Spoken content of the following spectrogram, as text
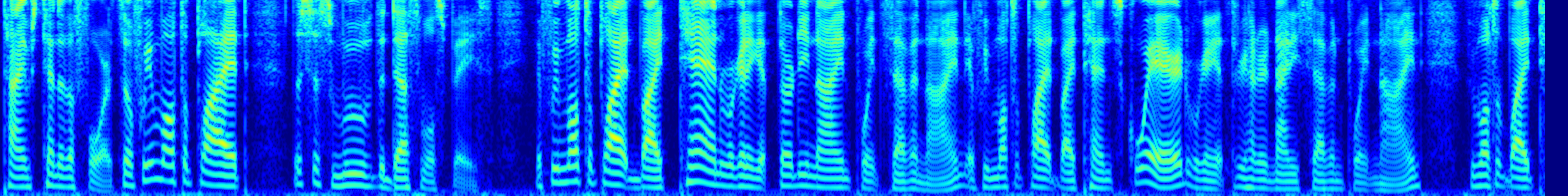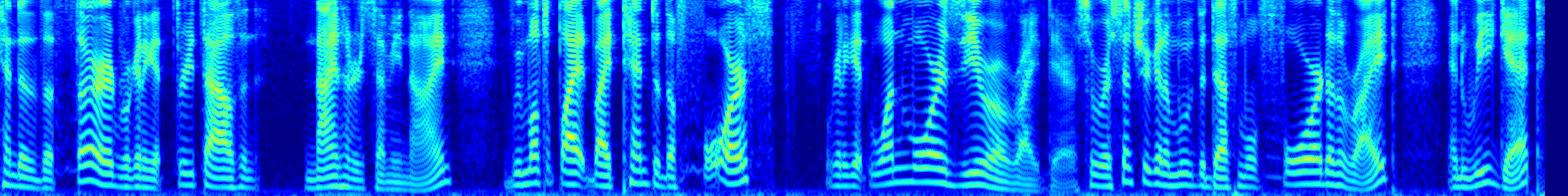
times 10 to the fourth. So if we multiply it, let's just move the decimal space. If we multiply it by 10, we're going to get 39.79. If we multiply it by 10 squared, we're going to get 397.9. If we multiply 10 to the third, we're going to get 3,979. If we multiply it by 10 to the fourth, we're going to get one more zero right there. So we're essentially going to move the decimal 4 to the right, and we get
